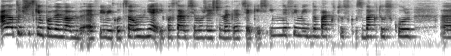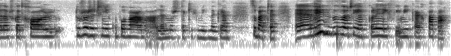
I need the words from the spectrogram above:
ale o tym wszystkim powiem Wam w filmiku, co u mnie i postaram się może jeszcze nagrać jakiś inny filmik do back to, z Back to School, na przykład haul. Dużo rzeczy nie kupowałam, ale może taki filmik nagram. Zobaczę. Więc do zobaczenia w kolejnych filmikach. Pa, pa!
